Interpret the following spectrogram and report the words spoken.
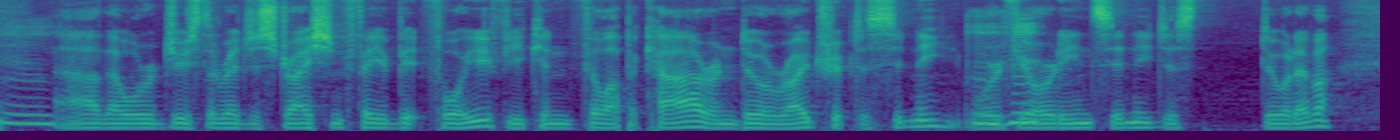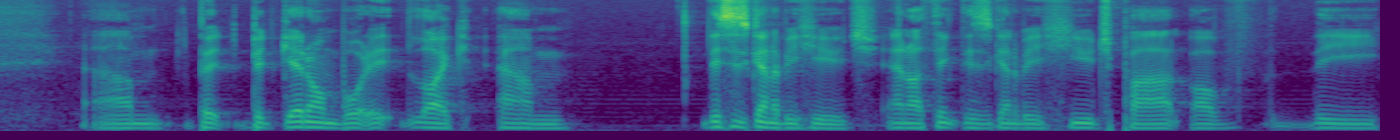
Mm. uh, they will reduce the registration fee a bit for you. If you can fill up a car and do a road trip to Sydney, or if Mhm. you're already in Sydney, just do whatever. Um, but but get on board. It, like um, this is going to be huge, and I think this is going to be a huge part of the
